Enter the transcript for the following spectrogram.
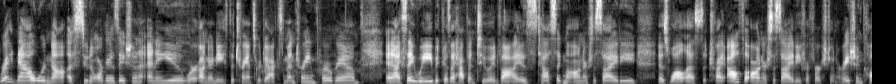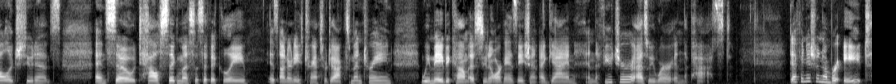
Right now, we're not a student organization at NAU. We're underneath the Transfer Jacks mentoring program. And I say we because I happen to advise Tau Sigma Honor Society as well as the Tri Alpha Honor Society for first generation college students. And so, Tau Sigma specifically is underneath Transfer Jacks mentoring. We may become a student organization again in the future as we were in the past. Definition number eight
